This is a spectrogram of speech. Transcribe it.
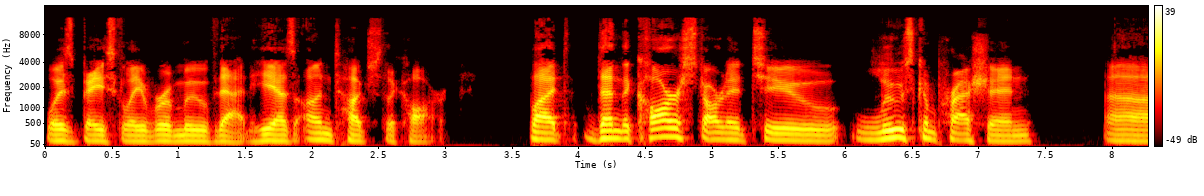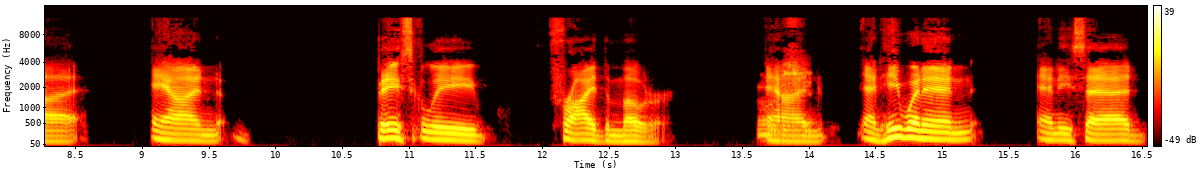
was basically remove that he has untouched the car but then the car started to lose compression uh, and basically fried the motor. Oh, and shit. and he went in and he said,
